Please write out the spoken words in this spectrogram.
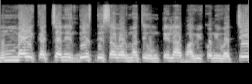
મુંબઈ કચ્છ અને દેશ દેશાવરમાંથી ઉમટેલા ભાવિકોની વચ્ચે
